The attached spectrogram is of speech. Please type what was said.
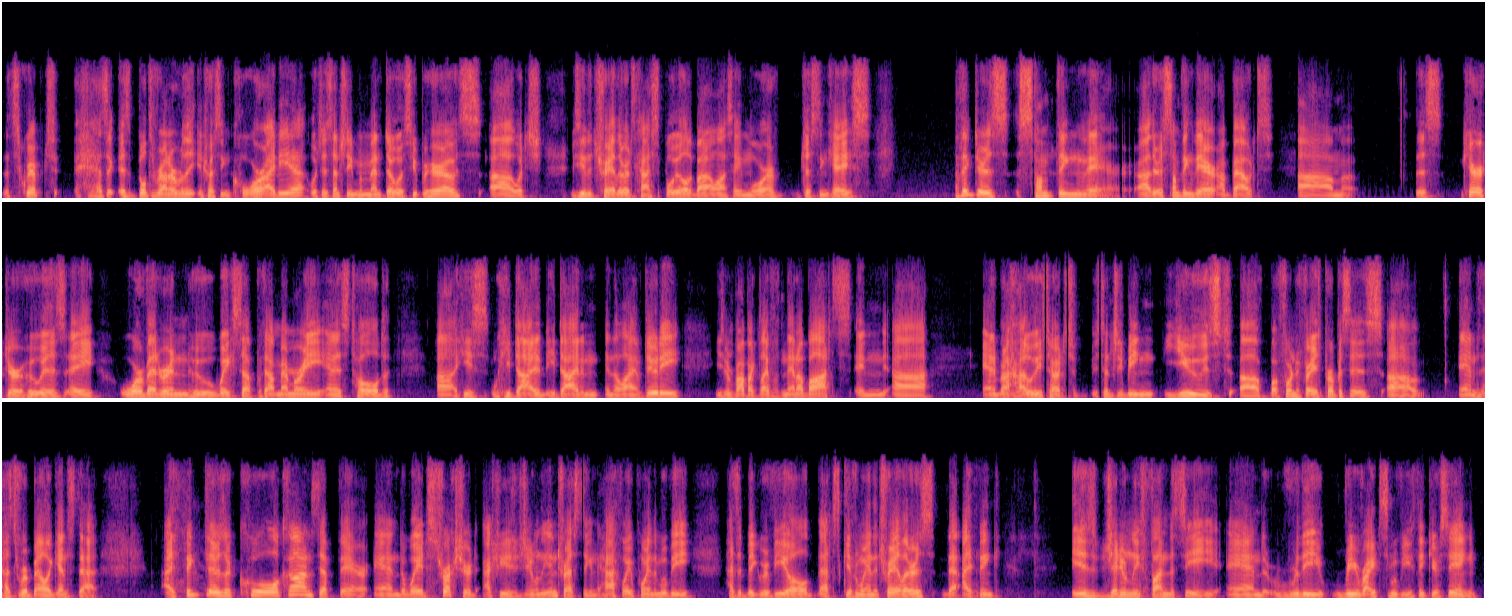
the script has is built around a really interesting core idea, which is essentially memento of superheroes. Uh, which you see the trailer, it's kind of spoiled, but I don't want to say more just in case. I think there's something there. Uh, there's something there about um, this character who is a war veteran who wakes up without memory and is told uh, he's he died he died in, in the line of duty. He's been brought back to life with nanobots and uh, and about how he starts essentially being used uh, for nefarious purposes uh, and has to rebel against that. I think there's a cool concept there, and the way it's structured actually is genuinely interesting. The halfway point of the movie has a big reveal that's given away in the trailers that I think is genuinely fun to see and really rewrites the movie you think you're seeing.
